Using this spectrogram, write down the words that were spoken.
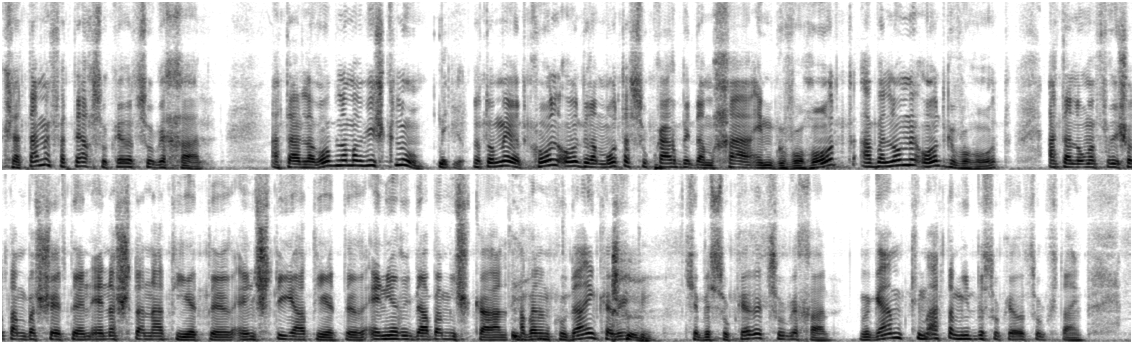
כשאתה מפתח סוכרת סוג אחד, אתה לרוב לא מרגיש כלום. בדיוק. זאת אומרת, כל עוד רמות הסוכר בדמך הן גבוהות, אבל לא מאוד גבוהות, אתה לא מפריש אותן בשתן, אין השתנת יתר, אין שתיית יתר, אין ירידה במשקל, אבל הנקודה העיקרית היא שבסוכרת סוג אחד, וגם כמעט תמיד בסוכרת סוג 2,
